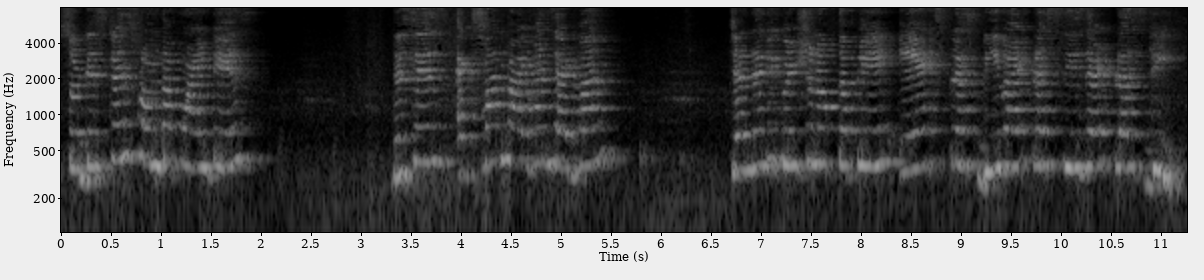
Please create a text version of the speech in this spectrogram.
So distance from the point is, this is x1, y1, z1. General equation of the plane ax plus by plus cz plus d.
